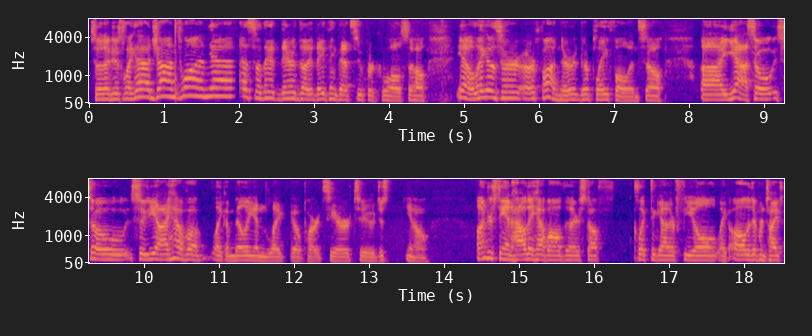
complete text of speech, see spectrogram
So they're just like, ah, John's won, yeah. So they they're the, they think that's super cool. So, you know, Legos are, are fun. They're they're playful, and so. Uh, yeah, so so so yeah, I have a like a million Lego parts here to just you know understand how they have all their stuff click together feel like all the different types.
